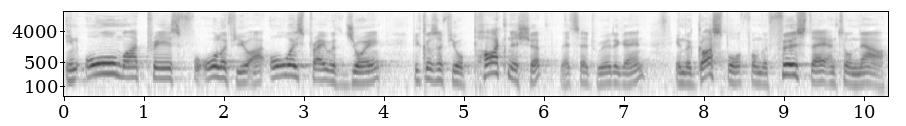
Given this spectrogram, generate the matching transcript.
in all my prayers for all of you, I always pray with joy because of your partnership, that's that word again, in the gospel from the first day until now,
